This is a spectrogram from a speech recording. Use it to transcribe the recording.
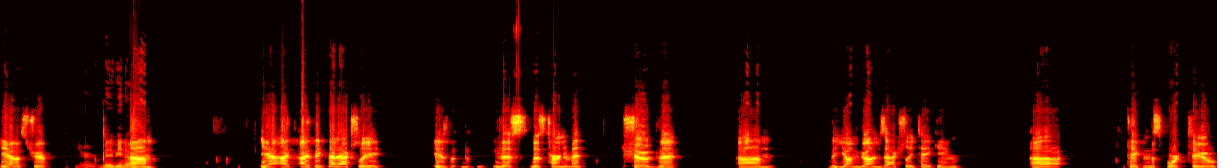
Yeah, that's true. maybe not. Um, yeah, I, I think that actually is this this tournament showed that um, the young guns actually taking uh, taking the sport to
